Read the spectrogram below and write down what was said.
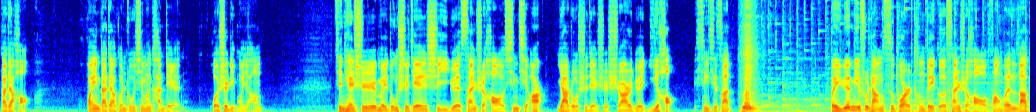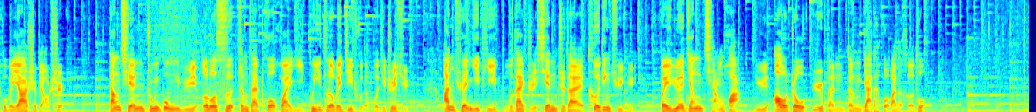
大家好，欢迎大家关注新闻看点，我是李牧阳。今天是美东时间十一月三十号星期二，亚洲时间是十二月一号星期三。北约秘书长斯托尔滕贝格三十号访问拉脱维亚时表示，当前中共与俄罗斯正在破坏以规则为基础的国际秩序，安全议题不再只限制在特定区域。北约将强化与澳洲、日本等亚太伙伴的合作。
